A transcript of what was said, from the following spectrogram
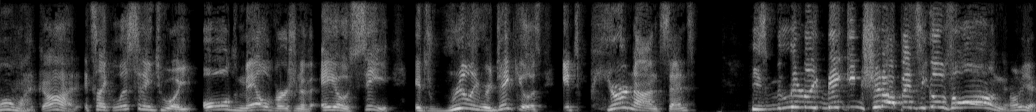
Oh my god, it's like listening to a old male version of AOC. It's really ridiculous. It's pure nonsense. He's literally making shit up as he goes along. Oh yeah,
